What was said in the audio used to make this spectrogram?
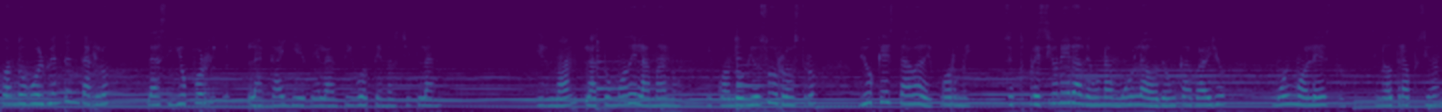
cuando volvió a intentarlo, la siguió por la calle del antiguo Tenochtitlán. Hernán la tomó de la mano cuando vio su rostro, Vio que estaba deforme. Su expresión era de una mula o de un caballo muy molesto. Sin otra opción,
